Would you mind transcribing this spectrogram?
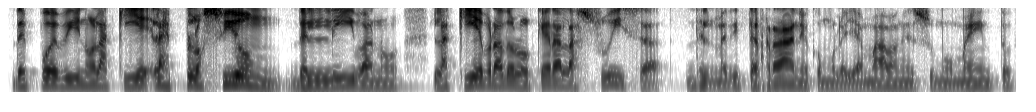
después vino la, la explosión del Líbano, la quiebra de lo que era la Suiza del Mediterráneo, como le llamaban en su momento,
